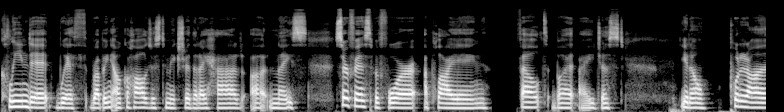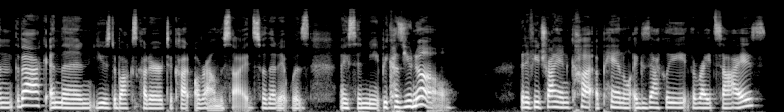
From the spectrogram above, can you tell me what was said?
cleaned it with rubbing alcohol just to make sure that I had a nice surface before applying felt. But I just, you know, put it on the back and then used a box cutter to cut around the sides so that it was nice and neat. Because you know that if you try and cut a panel exactly the right size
